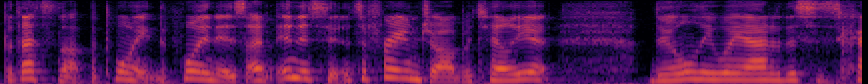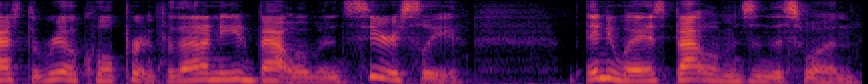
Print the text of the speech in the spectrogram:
But that's not the point. The point is, I'm innocent. It's a frame job, I tell you. The only way out of this is to catch the real culprit, and for that I need Batwoman. Seriously. Anyways, Batwoman's in this one.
